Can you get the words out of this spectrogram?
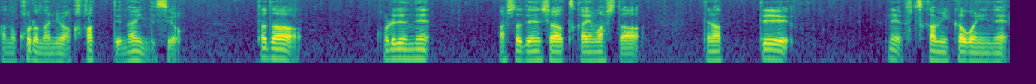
あのコロナにはかかってないんですよ。ただ、これでね、明日電車使いましたってなって、ね、2日3日後にね、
